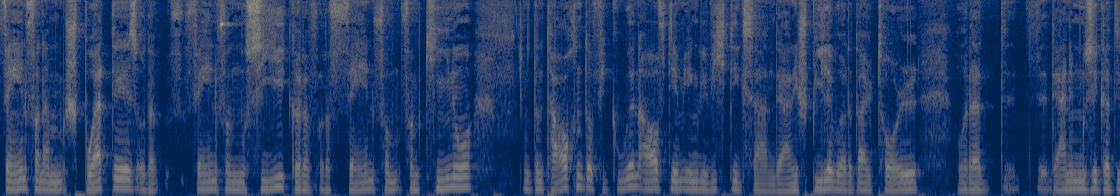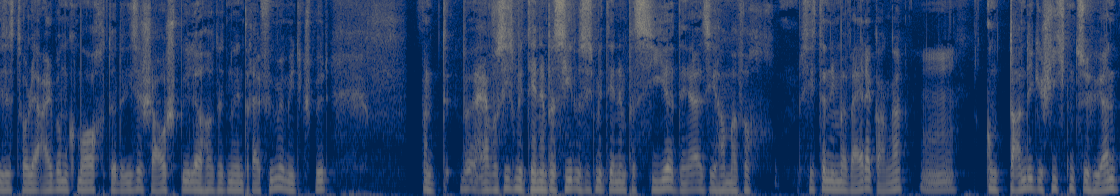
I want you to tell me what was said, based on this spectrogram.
Fan von einem Sport ist oder Fan von Musik oder, oder Fan vom, vom Kino und dann tauchen da Figuren auf, die ihm irgendwie wichtig sind. Der eine Spieler war total toll oder der eine Musiker hat dieses tolle Album gemacht oder dieser Schauspieler hat halt nur in drei Filmen mitgespielt. Und ja, was ist mit denen passiert? Was ist mit denen passiert? Ja, sie haben einfach, es ist dann immer weitergegangen. Mhm. Und dann die Geschichten zu hören,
